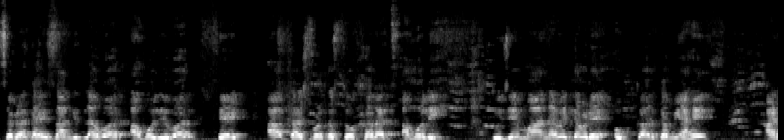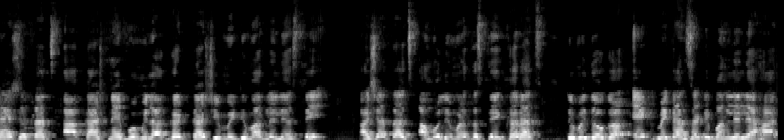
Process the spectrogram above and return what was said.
सगळं काही सांगितल्यावर अमोलीवर थेट आकाश म्हणत असतो. खरंच अमोली तुझे मानावे तेवढे उपकार कमी आहेत. आणि अशातच आकाशने भूमीला घट्ट अशी मिठी मारलेली असते. अशातच अमोली म्हणत असते खरंच तुम्ही दोघं एकमेकांसाठी बनलेले आहात.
